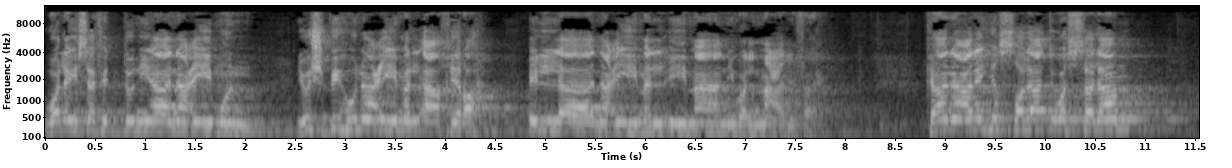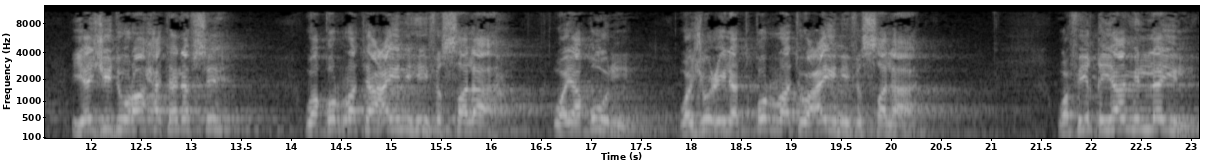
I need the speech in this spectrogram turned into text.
وليس في الدنيا نعيم يشبه نعيم الآخرة. إلا نعيم الإيمان والمعرفة. كان عليه الصلاة والسلام يجد راحة نفسه وقرة عينه في الصلاة ويقول وجعلت قرة عيني في الصلاة. وفي قيام الليل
